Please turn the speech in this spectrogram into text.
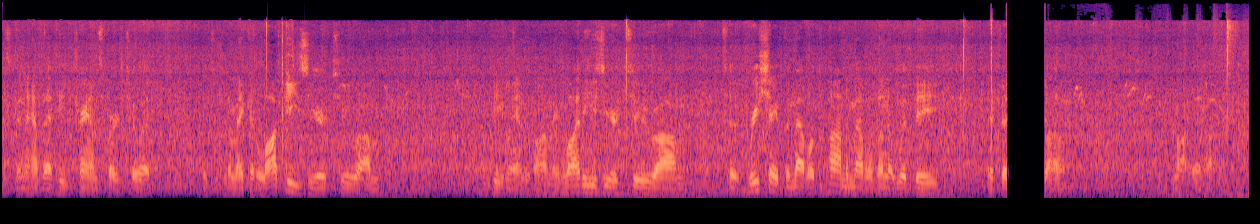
is going to have that heat transferred to it, which is going to make it a lot easier to um, be landed on. A lot easier to, um, to reshape the metal, to pound the metal than it would be if it's uh, not lit up.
